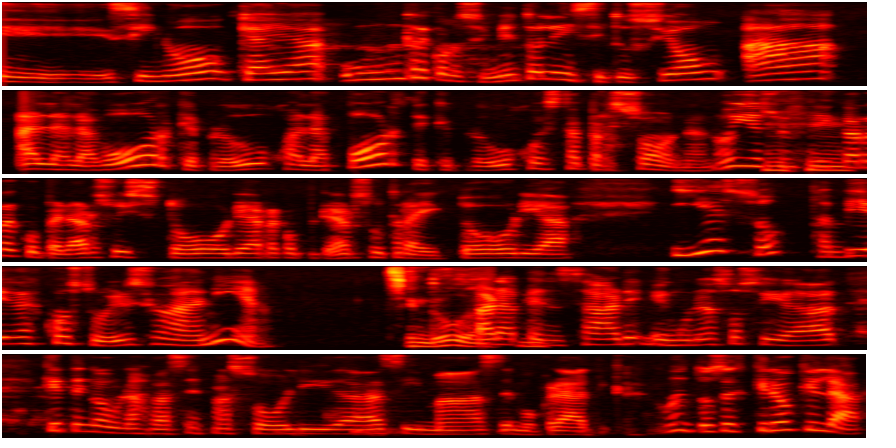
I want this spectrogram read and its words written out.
eh, sino que haya un reconocimiento de la institución a, la labor que produjo, al aporte que produjo esta persona, ¿no? Y eso implica recuperar su historia, recuperar su trayectoria, y eso también es construir ciudadanía. Sin duda. Para pensar en una sociedad que tenga unas bases más sólidas y más democráticas. ¿no? Entonces creo que la,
